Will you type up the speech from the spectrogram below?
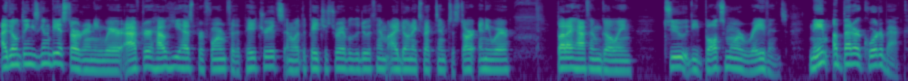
I don't think he's going to be a starter anywhere after how he has performed for the Patriots and what the Patriots were able to do with him. I don't expect him to start anywhere, but I have him going to the Baltimore Ravens. Name a better quarterback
